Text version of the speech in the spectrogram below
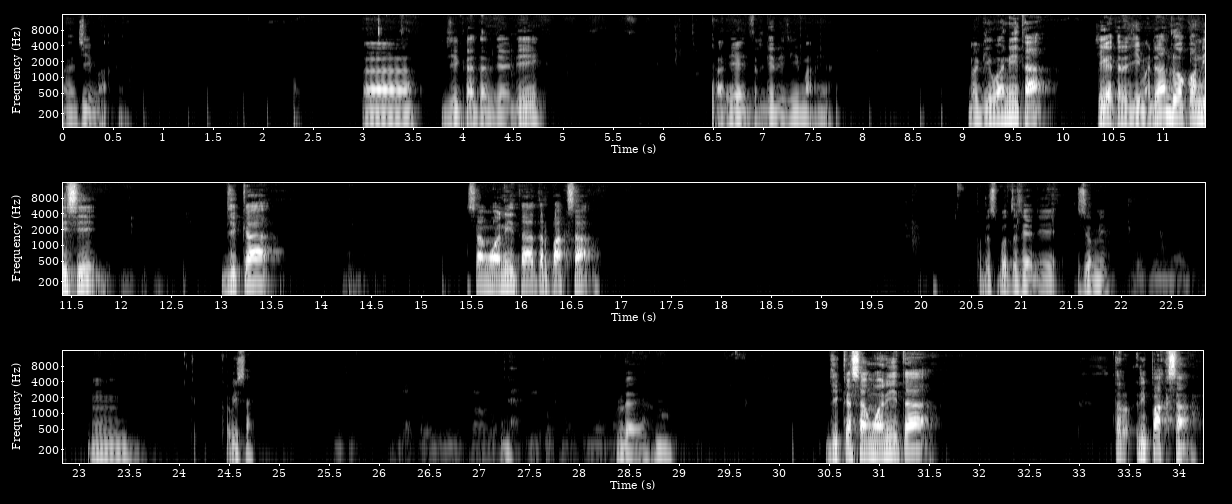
uh, jima uh, jika terjadi ya terjadi jima ya. Bagi wanita jika terjadi jima dalam dua kondisi jika sang wanita terpaksa putus-putus ya di Zoom ya. Hmm. Kok bisa? Enggak ya. Hmm. Jika sang wanita ter, dipaksa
